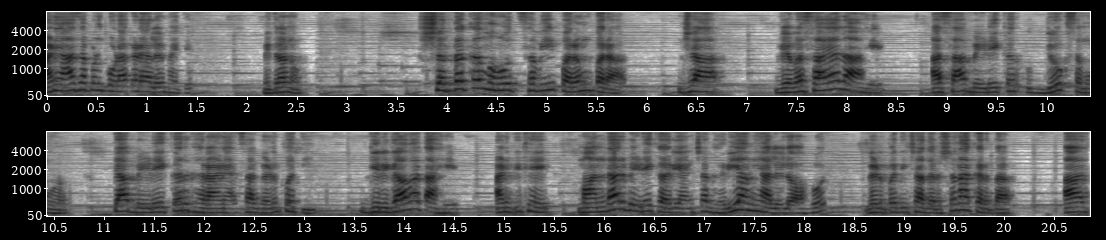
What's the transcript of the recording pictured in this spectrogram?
आणि आज आपण कोणाकडे आलोय माहिती मित्रांनो शतक महोत्सवी परंपरा ज्या व्यवसायाला आहे असा बेडेकर उद्योग समूह त्या बेडेकर घराण्याचा गणपती गिरगावात आहे आणि तिथे मानदार बेडेकर यांच्या घरी आम्ही आलेलो आहोत. गणपतीच्या दर्शनाकरता. आज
